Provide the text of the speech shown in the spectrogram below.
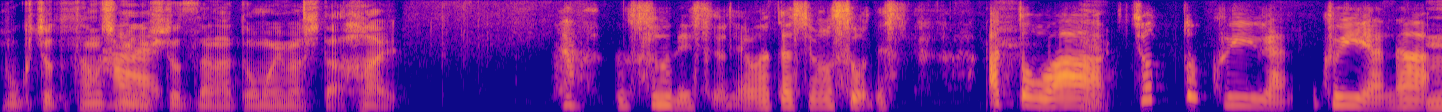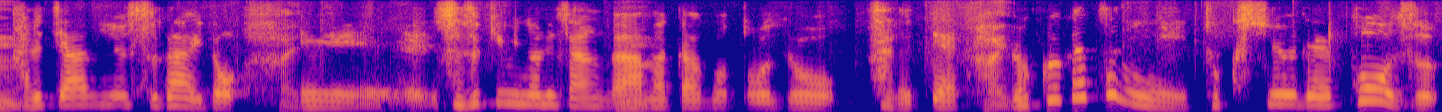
僕ちょっと楽しみの一つだなと思いました。はい、あ そうですよね。私もそうです。あとは、はい。ちょっとクイアクイアなうん。カルチャーニュースガイド、はい。えー鈴木みのりさんがまたご登場されて、はい。6月に特集でポーズ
